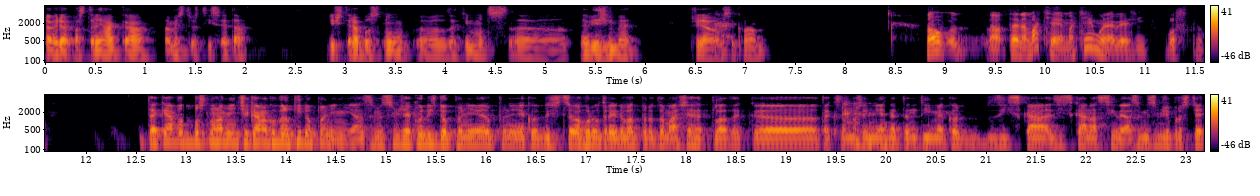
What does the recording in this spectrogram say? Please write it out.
Davida Pastrňáka na mistrovství světa, když teda Bosnu zatím moc nevěříme. Přidávám se k vám. No, to je na Matěj. Matěj mu nevěří Bostonu. Tak já od Bostonu hlavně čekám jako velký doplnění. Já si myslím, že jako když doplní, doplní jako když třeba budou tradovat pro Tomáše Hetla, tak, eh, tak samozřejmě hned ten tým jako získá, získá na síle. Já si myslím, že prostě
